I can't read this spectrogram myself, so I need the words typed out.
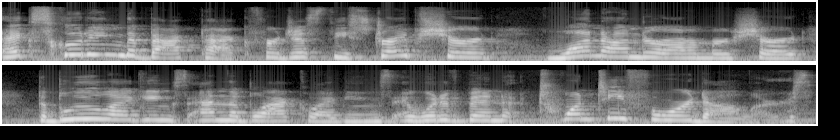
excluding the backpack for just the striped shirt, one Under Armour shirt, the blue leggings and the black leggings, it would have been $24.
